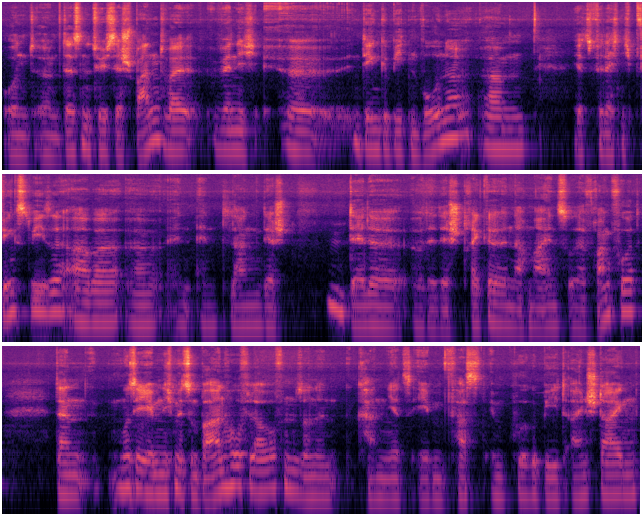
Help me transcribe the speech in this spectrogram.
Und ähm, das ist natürlich sehr spannend, weil wenn ich äh, in den Gebieten wohne, ähm, jetzt vielleicht nicht Pfingstwiese, aber äh, en entlang der Stelle oder der Strecke nach Mainz oder Frankfurt, dann muss ich eben nicht mehr zum Bahnhof laufen, sondern kann jetzt eben fast im Kurgebiet einsteigen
